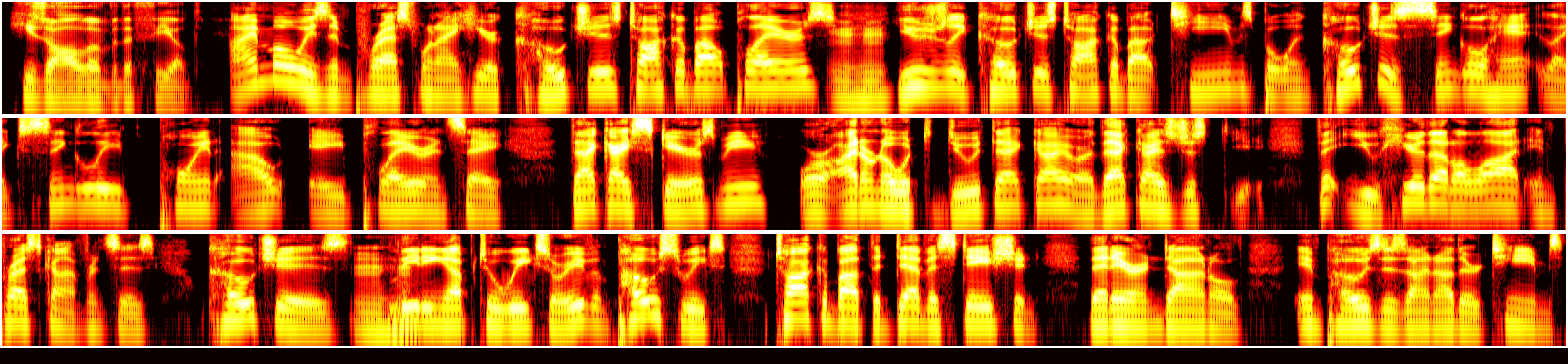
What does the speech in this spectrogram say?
He's all over the field. I'm always impressed when I hear coaches talk about players. Mhm. Usually coaches talk about teams, but when coaches single hand like point out a player and say that guy scares me or I don't know what to do with that guy or that guy's just that you hear that a lot in press conferences. Coaches Mhm. leading up to weeks or even post weeks talk about the devastation that Aaron Donald imposes on other teams.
